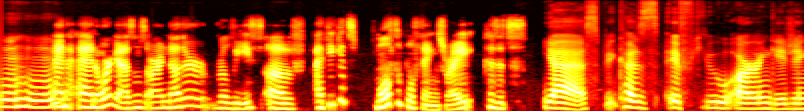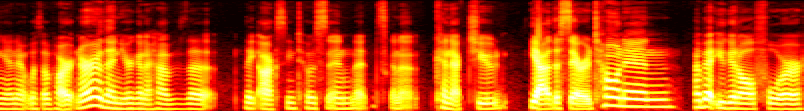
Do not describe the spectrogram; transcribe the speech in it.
Mhm. and and orgasms are another release of I think it's multiple things, right? Because it's Yes, because if you are engaging in it with a partner, then you're gonna have the the oxytocin that's gonna connect you. Yeah, the serotonin. I bet you get all four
